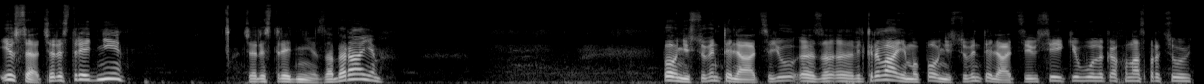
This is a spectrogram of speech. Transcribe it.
І все, через три дні, через три дні забираємо. Повністю вентиляцію, е, відкриваємо повністю вентиляцію, всі, які в вуликах у нас працюють,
